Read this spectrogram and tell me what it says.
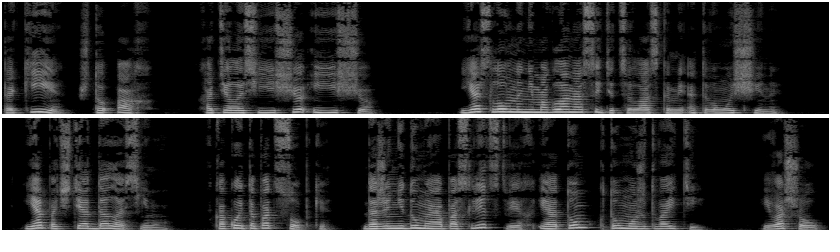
Такие, что ах, хотелось еще и еще. Я словно не могла насытиться ласками этого мужчины. Я почти отдалась ему. В какой-то подсобке, даже не думая о последствиях и о том, кто может войти. И вошел.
